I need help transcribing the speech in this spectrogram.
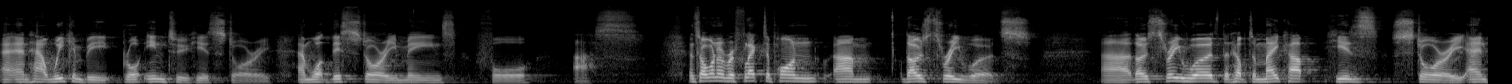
and how we can be brought into his story and what this story means for us. And so I want to reflect upon um, those three words. Uh, those three words that help to make up his story. And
